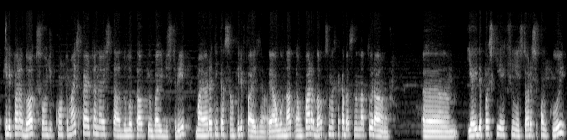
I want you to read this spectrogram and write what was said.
aquele paradoxo onde quanto mais perto o anel está do local que o vai destruir, maior a tentação que ele faz. É algo é um paradoxo, mas que acaba sendo natural, né? Um, e aí depois que, enfim, a história se conclui,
